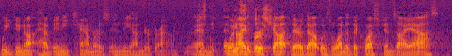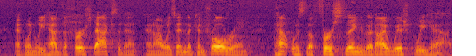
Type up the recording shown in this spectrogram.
We do not have any cameras in the underground. That is- And that'd when be a I first got there, that was one of the questions I asked. And when we had the first accident and I was in the control room, that was the first thing that I wished we had.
